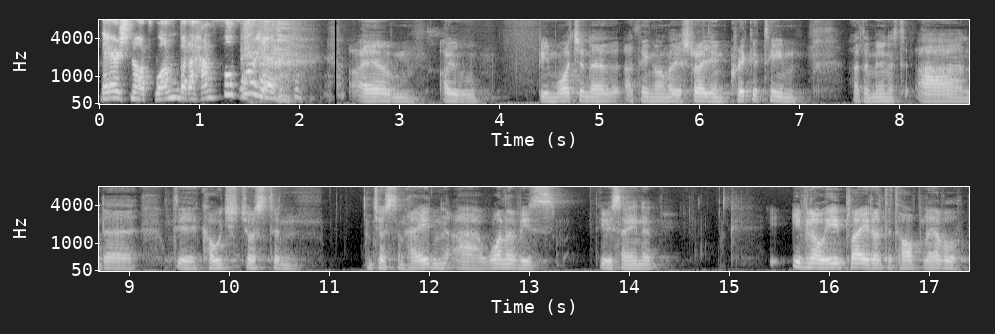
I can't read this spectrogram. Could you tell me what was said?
There's not one, but a handful for you. I um I've been watching a, a thing on the Australian cricket team at the minute, and uh, the coach Justin Justin Hayden, uh, one of his he was saying that even though he played at the top level,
